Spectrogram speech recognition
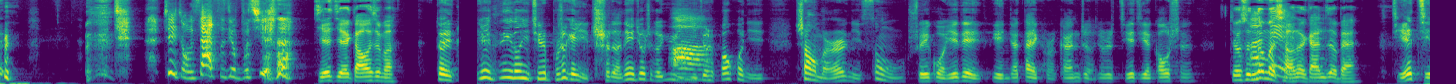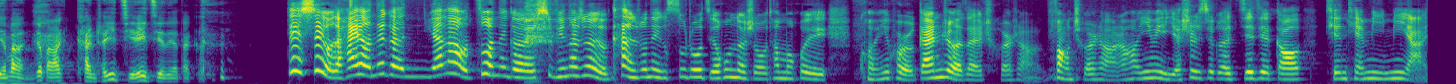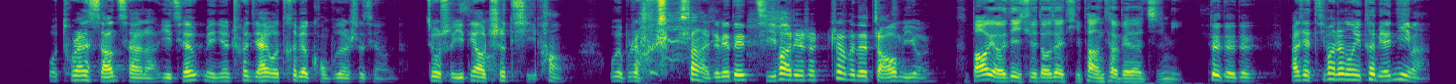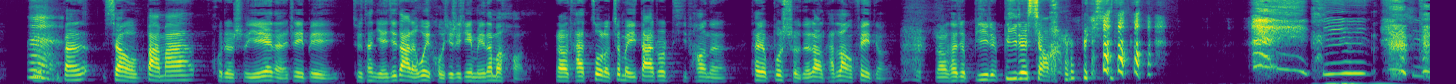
这这种下次就不去了。节节高是吗？对，因为那个东西其实不是给你吃的，那个就是个寓意，啊就是包括你上门你送水果也得给人家带颗甘蔗，就是节节高升，就是那么长的甘蔗呗。节节嘛，你就把它砍成一节一节的呀，大哥。对，是有的。还有那个，原来我做那个视频的时候有看说，那个苏州结婚的时候，他们会捆一捆甘蔗在车上放车上，然后因为也是这个节节高，甜甜蜜蜜啊。我突然想起来了，以前每年春节还有个特别恐怖的事情，就是一定要吃蹄膀。我也不知道为什么上海这边对蹄膀这个事儿这么的着迷啊。包邮地区都对蹄膀特别的执迷。对对对，而且蹄膀这东西特别腻嘛，就一嗯，般像我爸妈或者是爷爷奶奶这一辈，就他年纪大的，胃口其实已经没那么好了。然后他做了这么一大桌蹄膀呢，他又不舍得让它浪费掉，然后他就逼着逼着小孩儿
